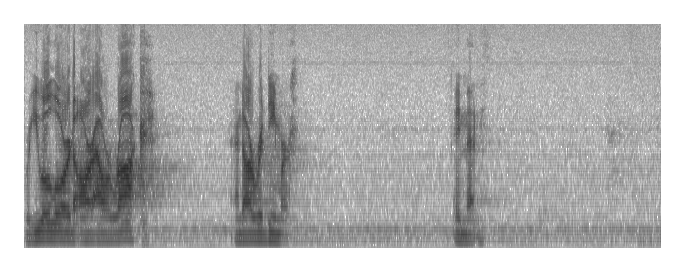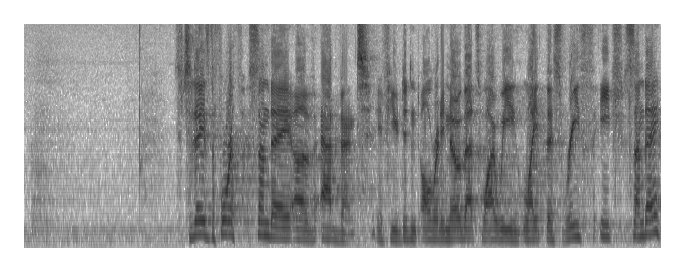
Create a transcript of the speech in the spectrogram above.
For you, O Lord, are our rock and our Redeemer. Amen. So today is the fourth Sunday of Advent. If you didn't already know, that's why we light this wreath each Sunday.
